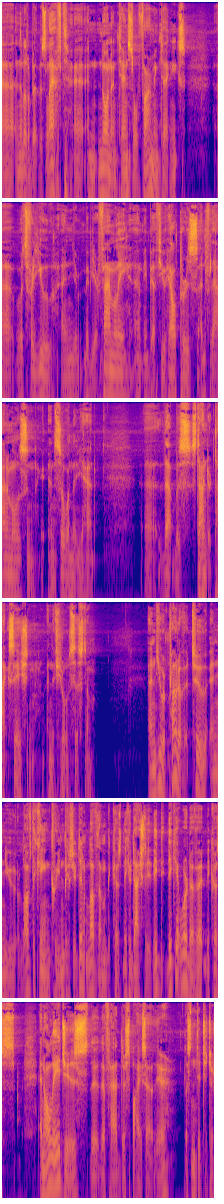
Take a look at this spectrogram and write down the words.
Uh, and a little bit was left uh, in non-intensive farming techniques uh, was for you and your, maybe your family, uh, maybe a few helpers, and for the animals and, and so on that you had. Uh, that was standard taxation in the feudal system. And you were proud of it too, and you loved the king and queen because you didn't love them because they could actually, they, they get word of it because in all ages they've had their spies out there listening to chitter,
